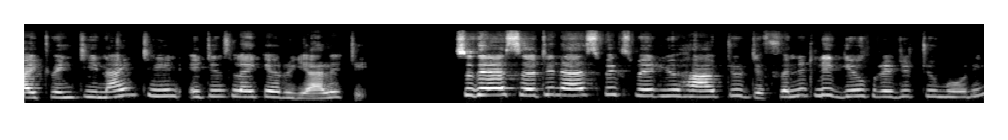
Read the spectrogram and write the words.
by 2019 it is like a reality so there are certain aspects where you have to definitely give credit to Modi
